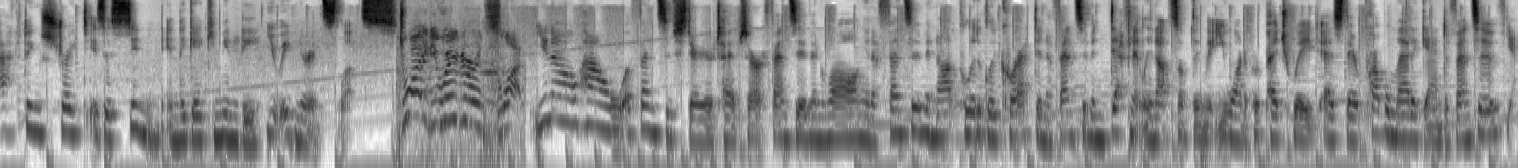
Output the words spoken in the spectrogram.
Acting straight is a sin in the gay community, you ignorant sluts. Dwight, you ignorant slut! You know how offensive stereotypes are offensive and wrong, and offensive and not politically correct, and offensive and definitely not something that you want to perpetuate as they're problematic and offensive? Yeah,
